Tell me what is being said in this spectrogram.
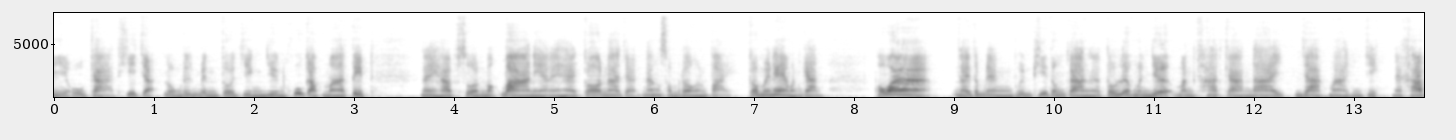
มีโอกาสที่จะลงเล่นเป็นตัวจริงยืนคู่กับมาติดนะครับส่วนบ็อกบาเนี่ยนะฮะก็น่าจะนั่งสำรองกันไป ก็ไม่แน่เหมือนกัน เพราะว่า ในตำแหน่งพื้นที่ตรงกลางเนี่ยตัวเลือกมันเยอะมันคาดการได้ยากมากจริงๆนะครับ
